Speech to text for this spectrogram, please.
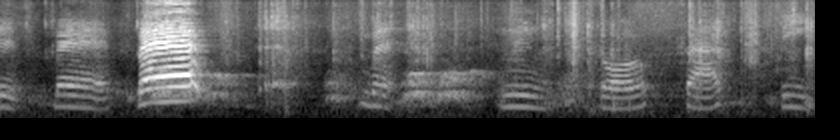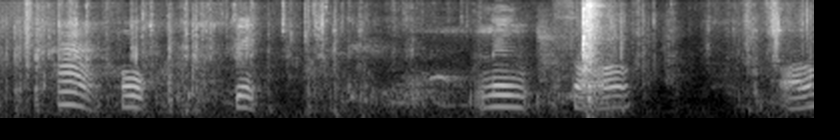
จ็ดแปดแปดแปดหนึ่งสองสามสี่ห้าหกเจ็ดหนึ่งสองสอง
